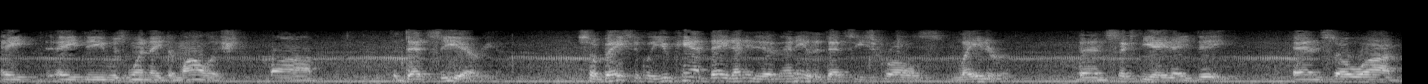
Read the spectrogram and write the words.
A.D. was when they demolished uh, the Dead Sea area. So basically, you can't date any of any of the Dead Sea Scrolls later than 68 A.D. And so uh,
